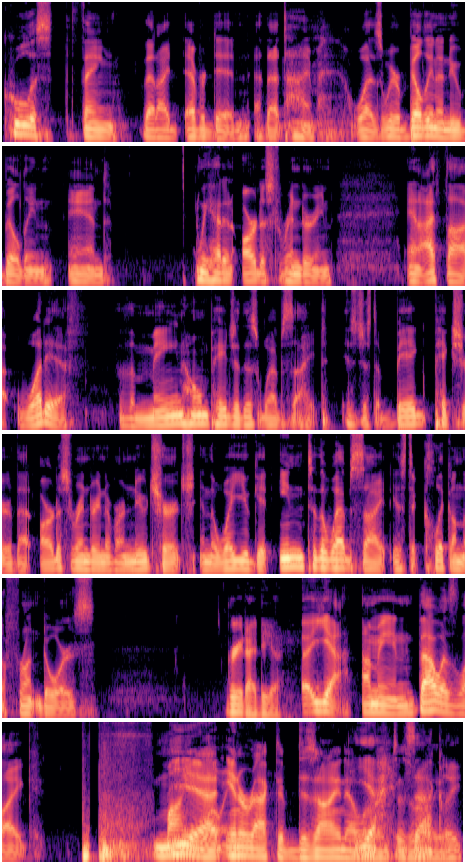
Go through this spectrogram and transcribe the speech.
coolest thing that I ever did at that time was we were building a new building and we had an artist rendering. And i thought what if the main homepage of this website is just a big picture of that artist rendering of our new church? And the way you get into the website is to click on the front doors. Great idea. uh, yeah. I mean that was like mind yeah, interactive design element yeah, as well. exactly.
